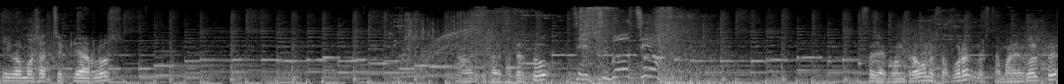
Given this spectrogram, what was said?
Y vamos a chequearlos. A ver qué sabes hacer tú. Está ya contra uno, está fuera, no está mal el golpe.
